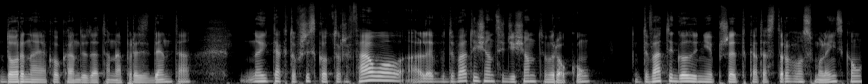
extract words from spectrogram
Dorna jako kandydata na prezydenta. No i tak to wszystko trwało, ale w 2010 roku, dwa tygodnie przed katastrofą smoleńską,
